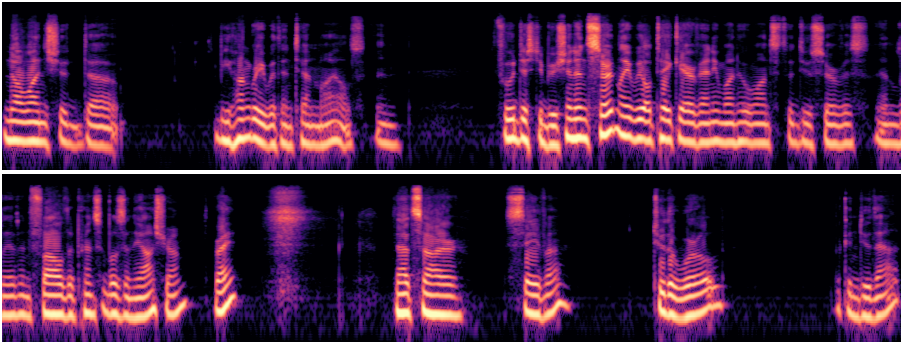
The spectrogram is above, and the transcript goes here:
no one should uh, be hungry within 10 miles and food distribution. And certainly we'll take care of anyone who wants to do service and live and follow the principles in the ashram, right? That's our seva to the world. We can do that.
